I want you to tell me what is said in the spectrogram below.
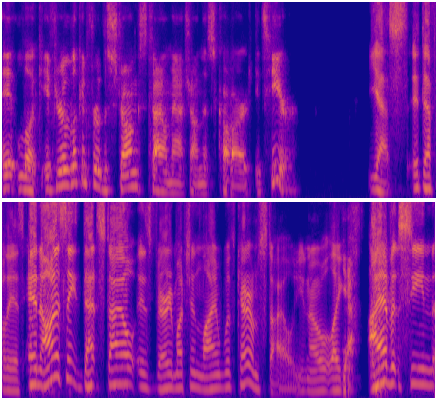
it look if you're looking for the strong style match on this card, it's here. Yes, it definitely is. And honestly, that style is very much in line with Karam's style. You know, like Yeah. I haven't seen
